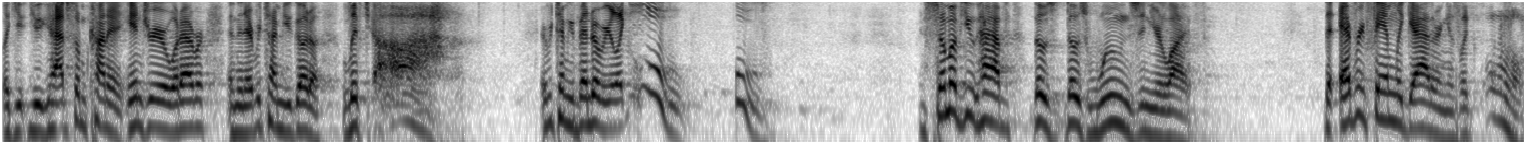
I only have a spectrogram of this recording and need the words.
Like you, you have some kind of injury or whatever, and then every time you go to lift, ah, every time you bend over, you're like, ooh, ooh. And some of you have those, those wounds in your life that every family gathering is like, ooh.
